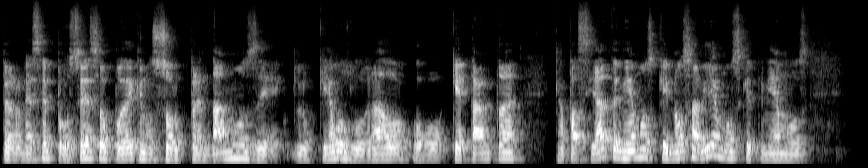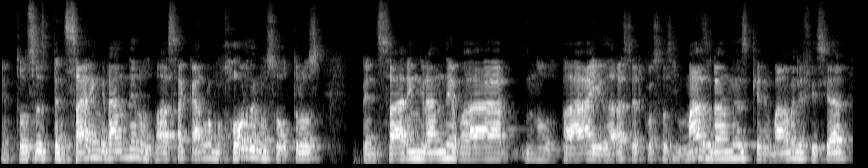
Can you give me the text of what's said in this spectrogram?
pero en ese proceso puede que nos sorprendamos de lo que hemos logrado o qué tanta capacidad teníamos que no sabíamos que teníamos. Entonces pensar en grande nos va a sacar lo mejor de nosotros. Pensar en grande va, nos va a ayudar a hacer cosas más grandes que van a beneficiar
